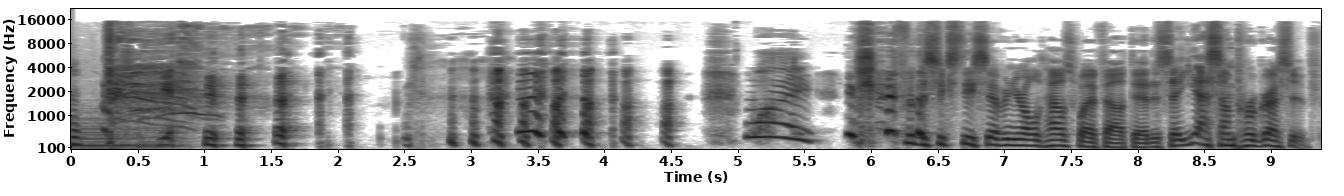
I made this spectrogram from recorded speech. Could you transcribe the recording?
Why? For the sixty-seven-year-old housewife out there to say, yes, I'm progressive.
